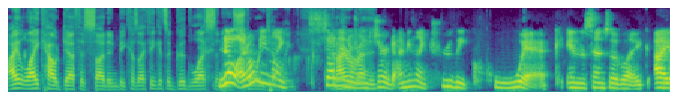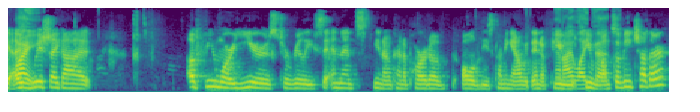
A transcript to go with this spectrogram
I like how death is sudden because I think it's a good lesson. No, I don't mean like sudden or undeserved. I mean like truly quick in the sense of like I, I wish I got a few more years to really sit, and that's you know kind of part of all of these coming out within a few like few that. months of each other.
